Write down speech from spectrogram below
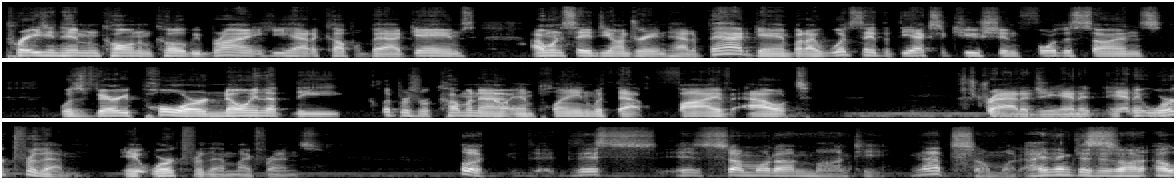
praising him and calling him Kobe Bryant, he had a couple bad games. I wouldn't say DeAndre Ayton had a bad game, but I would say that the execution for the Suns was very poor, knowing that the Clippers were coming out and playing with that five out strategy, and it and it worked for them. It worked for them, my friends. Look, this is somewhat on Monty. Not somewhat. I think this is on a,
